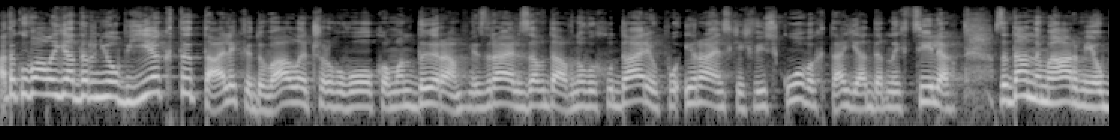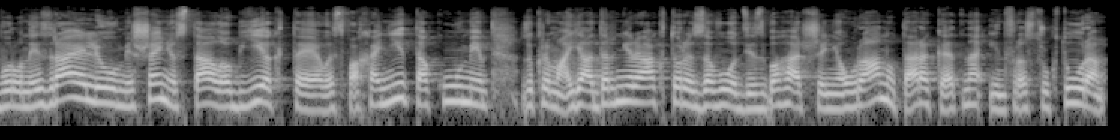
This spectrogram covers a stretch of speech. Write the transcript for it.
Атакували ядерні об'єкти та ліквідували чергового командира. Ізраїль завдав нових ударів по іранських військових та ядерних цілях. За даними армії оборони Ізраїлю, мішенню стали об'єкти в та Кумі, зокрема ядерні реактори, завод зі збагачення урану та ракетна інфраструктура.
